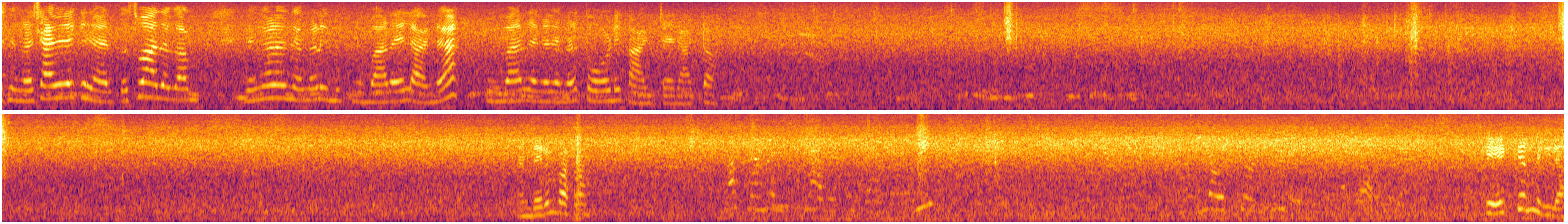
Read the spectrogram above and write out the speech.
Guys നിങ്ങളുടെ ചാനലിലേക്ക് എല്ലാവർക്കും സ്വാഗതം. ഞങ്ങൾ ഞങ്ങൾ ഇന്ന് പൂമ്പാറയിലാണ്. പൂമ്പാറ ഞങ്ങൾ ഞങ്ങൾ തോട് കാണിച്ചു തരാം കേട്ടോ. എന്തേലും പറ. കേൾക്കുന്നില്ല.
